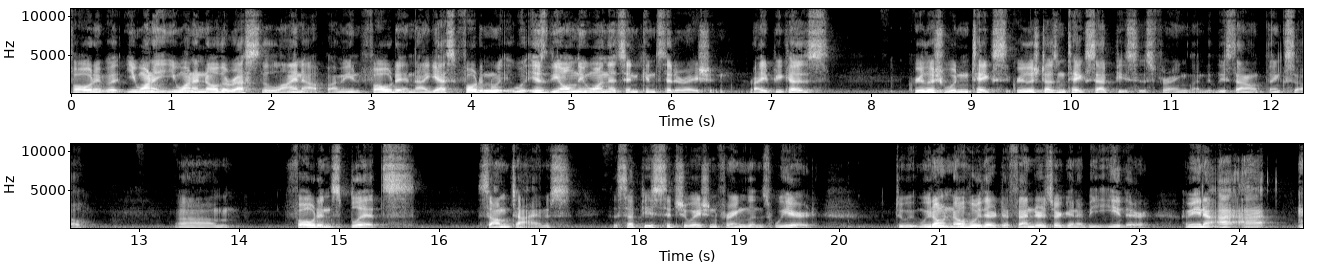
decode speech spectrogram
Foden. But you want to you want to know the rest of the lineup. I mean, Foden. I guess Foden is the only one that's in consideration, right? Because Grealish wouldn't take Grealish doesn't take set pieces for England. At least I don't think so. Um, Foden splits sometimes. The set piece situation for England's weird. Do we, we don't know who their defenders are going to be either. I mean, I, I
